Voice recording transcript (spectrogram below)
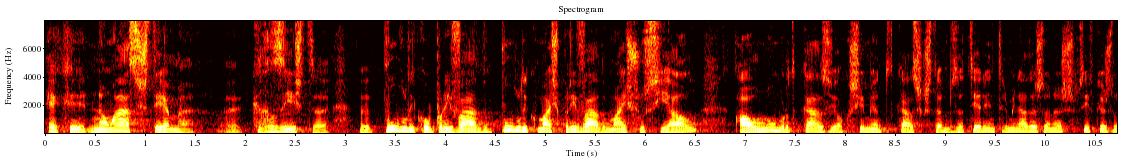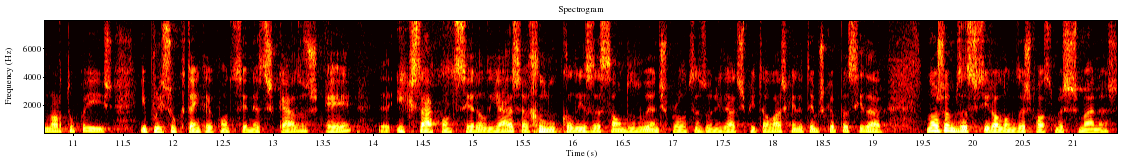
é que não há sistema eh, que resista eh, público ou privado, público mais privado mais social, ao número de casos e ao crescimento de casos que estamos a ter em determinadas zonas específicas do norte do país. E por isso o que tem que acontecer nesses casos é, eh, e que está a acontecer, aliás, a relocalização de doentes para outras unidades hospitalares que ainda temos capacidade. Nós vamos assistir ao longo das próximas semanas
